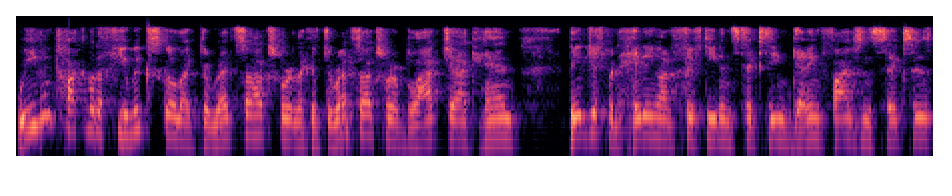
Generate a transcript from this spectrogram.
we even talked about a few weeks ago, like the Red Sox were like if the Red Sox were a blackjack hand, they've just been hitting on 15 and 16, getting fives and sixes,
